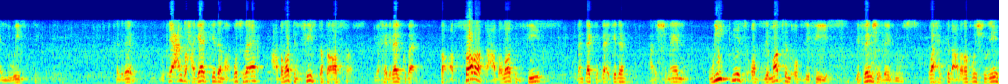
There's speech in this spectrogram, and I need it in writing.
ال wasting خلي بالك. وتلاقي عنده حاجات كده بص بقى. عضلات ال face تتأثر. يبقى خلي بالكوا بقى تأثرت عضلات ال face يبقى انت اكتب بقى كده على الشمال weakness of the muscle of the face. Differential diagnosis. واحد كده عضلات وشه إيه؟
